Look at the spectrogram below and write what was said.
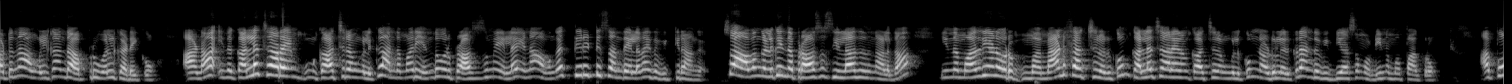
மட்டும்தான் அவங்களுக்கு அந்த அப்ரூவல் கிடைக்கும். ஆனா இந்த கள்ளச்சாராயம் காய்ச்சறவங்களுக்கு அந்த மாதிரி எந்த ஒரு ப்ராசஸுமே இல்லை. ஏன்னா அவங்க திருட்டு சந்தையில தான் இதை விற்கிறாங்க ஸோ அவங்களுக்கு இந்த ப்ராசஸ் இல்லாததுனால தான் இந்த மாதிரியான ஒரு மேனுஃபேக்சரருக்கும் கள்ளச்சாராயம் காய்ச்சறவங்களுக்கும் நடுவில் இருக்கிற அந்த வித்தியாசம் அப்படின்னு நம்ம பார்க்குறோம். அப்போ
